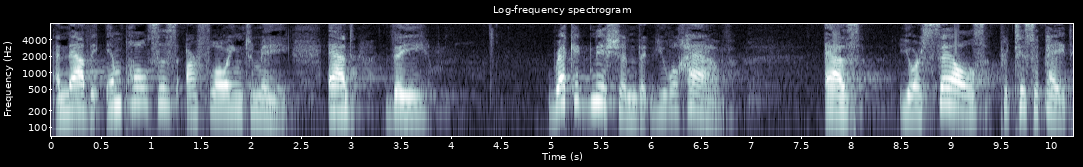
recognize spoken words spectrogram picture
And now the impulses are flowing to me. And the recognition that you will have as your cells participate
